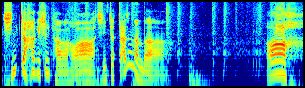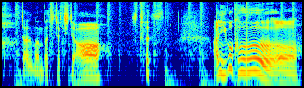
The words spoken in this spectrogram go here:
진짜 하기 싫다. 와 진짜 짜증난다. 아 짜증난다 진짜 진짜. 아 스트레스. 아니 이거 그 어,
